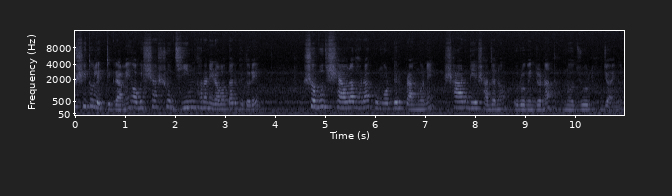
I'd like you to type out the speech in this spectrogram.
শীতল একটি গ্রামে অবিশ্বাস্য ঝিম ধরা নিরবতার ভেতরে সবুজ শ্যাওলা ধরা কুমোরদের প্রাঙ্গণে সার দিয়ে সাজানো রবীন্দ্রনাথ নজরুল জয়নুল।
